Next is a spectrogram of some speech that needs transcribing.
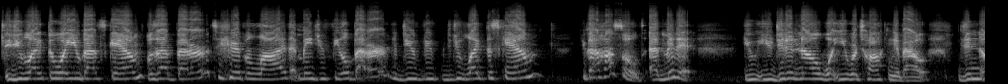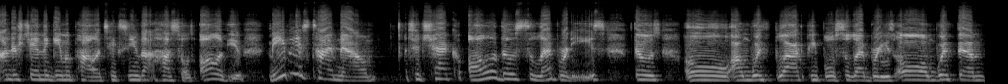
Did you like the way you got scammed? Was that better to hear the lie that made you feel better? Did you did you like the scam? You got hustled. Admit it. You you didn't know what you were talking about. Didn't understand the game of politics and you got hustled. All of you. Maybe it's time now to check all of those celebrities, those, oh, I'm with black people celebrities, oh, I'm with them,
